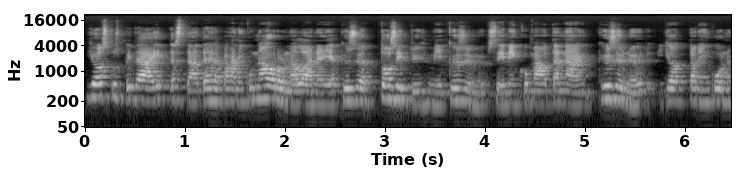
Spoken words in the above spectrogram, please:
joskus pitää itsestään tehdä vähän niin kuin naurunalainen ja kysyä tosi tyhmiä kysymyksiä, niin kuin mä oon tänään kysynyt, jotta niin kuin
